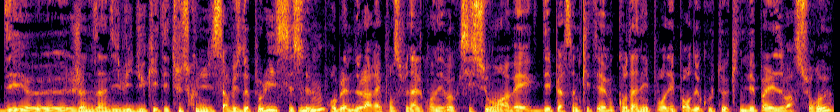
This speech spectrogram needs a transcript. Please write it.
des euh, jeunes individus qui étaient tous connus des services de police. C'est ce mhm. problème de la réponse pénale qu'on évoque si souvent avec des personnes qui étaient même condamnées pour des ports de couteau qui ne devaient pas les avoir sur eux.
